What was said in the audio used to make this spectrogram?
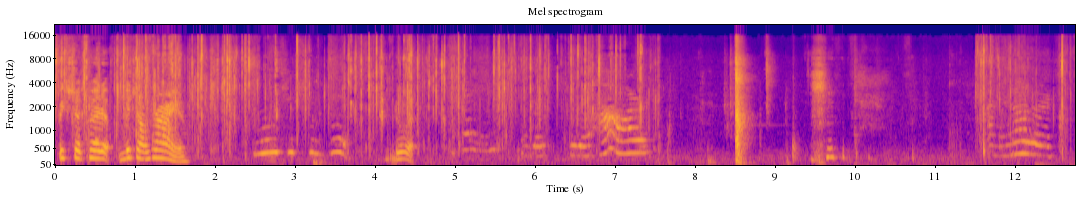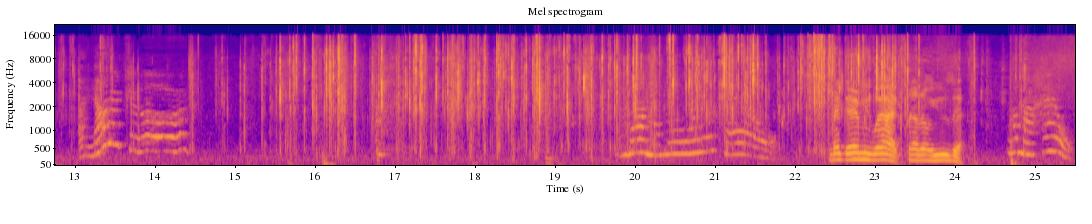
Fix your credit, bitch. I'm crying. Want you shoot this. Do it. Okay. Do it hard. And another, another drawer. Mama, I want to help. They gave me wax. I don't use it. Mama, help.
